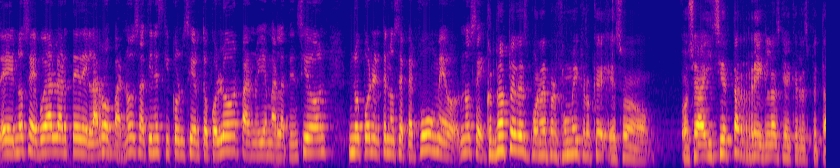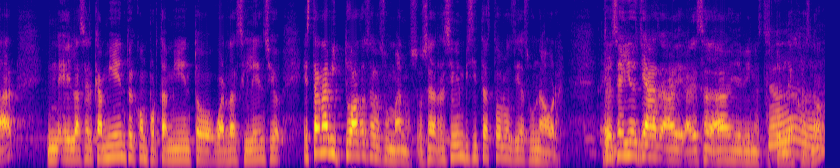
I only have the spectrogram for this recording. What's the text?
eh, no sé, voy a hablarte de la ropa, ¿no? O sea, tienes que ir con cierto color para no llamar la atención, no ponerte, no sé, perfume o no sé. No te debes poner perfume y creo que eso... O sea, hay ciertas reglas que hay que respetar. El acercamiento, el comportamiento, guardar silencio. Están habituados a los humanos. O sea, reciben visitas todos los días una hora. Entonces ellos ya... Ay, ay, vienen estos pendejos, ¿no?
